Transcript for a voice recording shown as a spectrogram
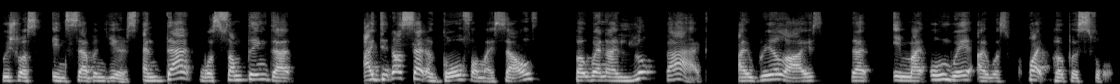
which was in seven years. And that was something that I did not set a goal for myself. But when I look back, I realized that in my own way, I was quite purposeful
